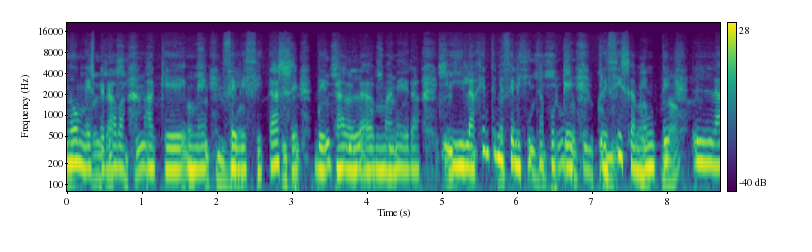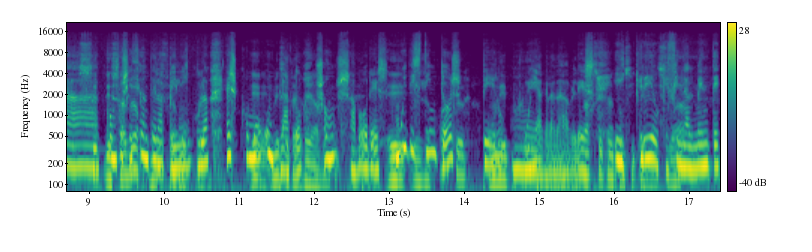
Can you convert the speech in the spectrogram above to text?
no me esperaba a que me felicitase de tal manera. y la gente me felicita porque precisamente la composición de la película es como un plato, son sabores muy distintos pero muy agradables. y creo que finalmente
